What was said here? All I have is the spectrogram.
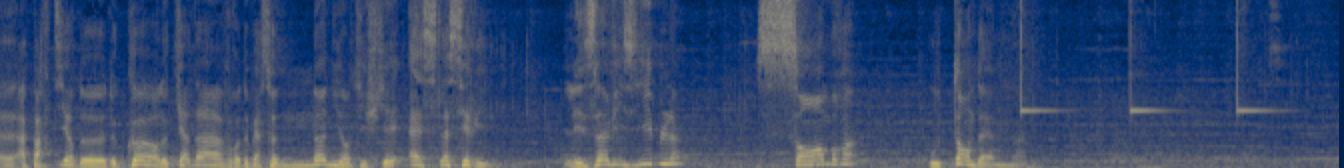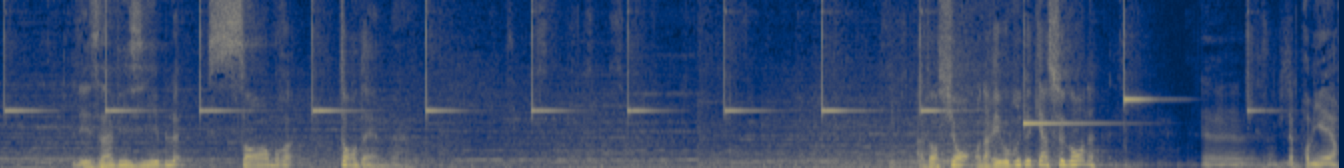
euh, à partir de, de corps, de cadavres de personnes non identifiées. Est-ce la série? Les Invisibles, Sambre ou Tandem Les Invisibles, Sambre, Tandem. Attention, on arrive au bout de 15 secondes. Euh, la première.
